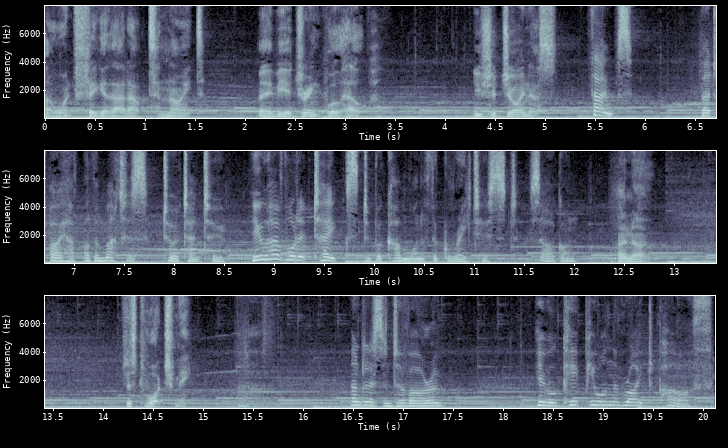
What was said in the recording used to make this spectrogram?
I won't figure that out tonight. Maybe a drink will help. You should join us. Thanks, but I have other matters to attend to. You have what it takes to become one of the greatest, Sargon. I know. Just watch me. And listen to Vahram. He will keep you on the right path.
